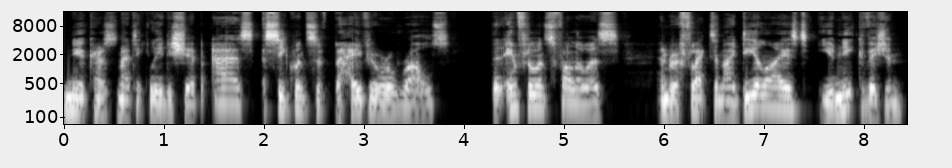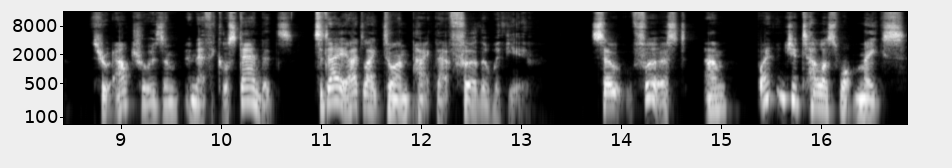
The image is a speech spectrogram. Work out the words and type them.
neocharismatic leadership as a sequence of behavioral roles that influence followers and reflect an idealized, unique vision through altruism and ethical standards. Today, I'd like to unpack that further with you. So first, um, why don't you tell us what makes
